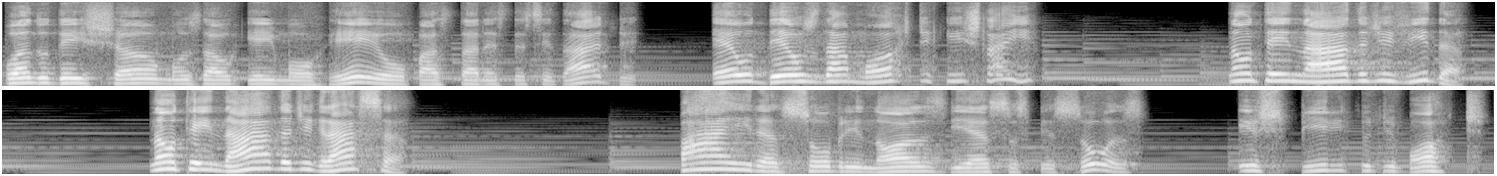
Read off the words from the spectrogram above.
Quando deixamos alguém morrer ou passar necessidade, é o Deus da morte que está aí. Não tem nada de vida, não tem nada de graça. Paira sobre nós e essas pessoas espírito de morte,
